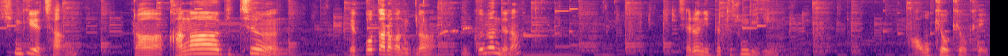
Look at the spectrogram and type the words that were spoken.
신기의 창아 강화 빛은 내 거 따라가는구나. 끄면 되나? 재련 이펙트 숨기기. 아 오케이 오케이 오케이.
